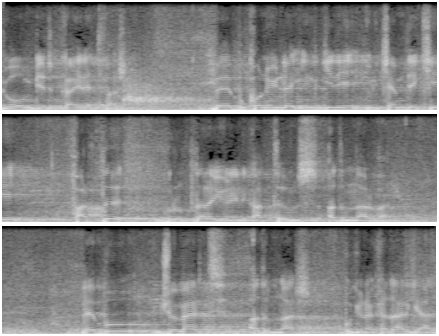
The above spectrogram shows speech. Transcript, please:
yoğun bir gayret var. Ve bu konuyla ilgili ülkemdeki farklı gruplara yönelik attığımız adımlar var. Ve bu cömert adımlar bugüne kadar geldi.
